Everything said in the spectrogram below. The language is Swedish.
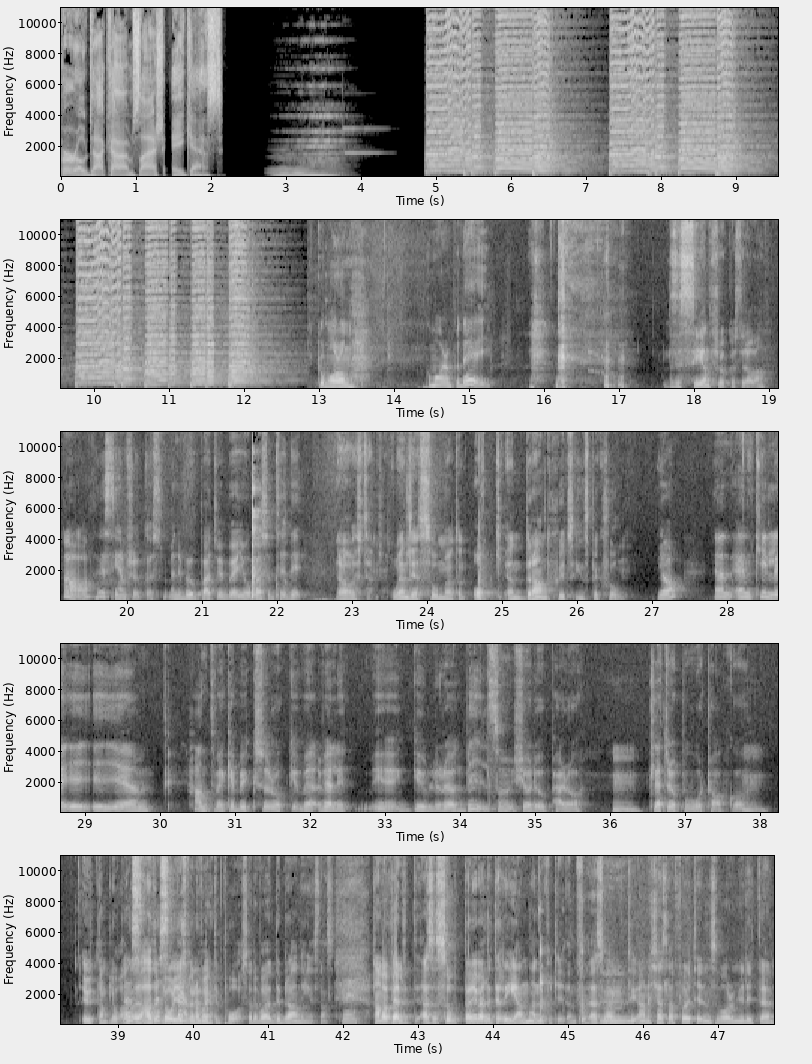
burrow.com slash ACAST. God morgon. God morgon på dig. Det är sen frukost idag va? Ja, det är sen frukost. Men det beror på att vi börjar jobba så tidigt. Ja, just det. Oändliga Zoom-möten och en brandskyddsinspektion. Ja, en, en kille i, i eh, hantverkarbyxor och vä- väldigt eh, gulröd bil som körde upp här och klättrade upp på vårt tak. Och, Utan blå. Han vad hade blåljus men de var inte på. Så det, var, det brann ingenstans. Nej. Han var väldigt, alltså sotare är väldigt rena nu för tiden. Alltså, Mm. man Han har känslan att förr i tiden så var de ju lite,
